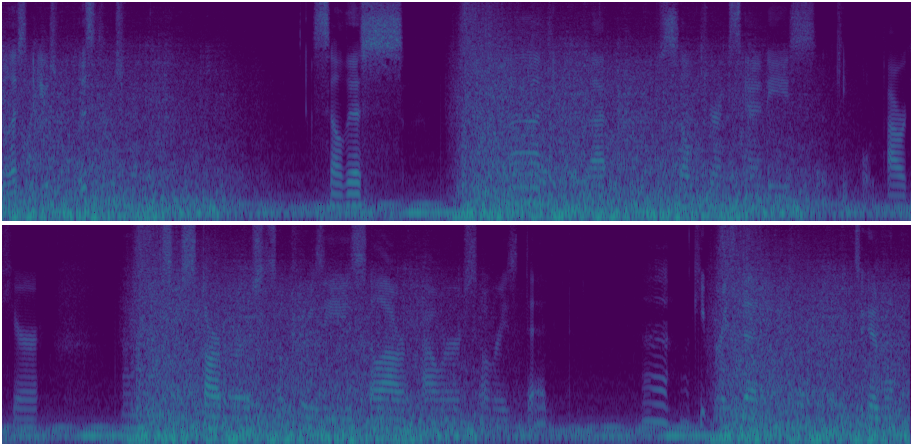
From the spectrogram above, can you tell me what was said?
No, that's not useful. This is useful. Sell this. Uh, keep hold of that. Sell cure insanity. s- Keep hold of power cure. Uh, sell starburst. Sell koozies. Sell hour of power. Sell raise dead. Uh, I'll keep raise dead. It's a good one.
